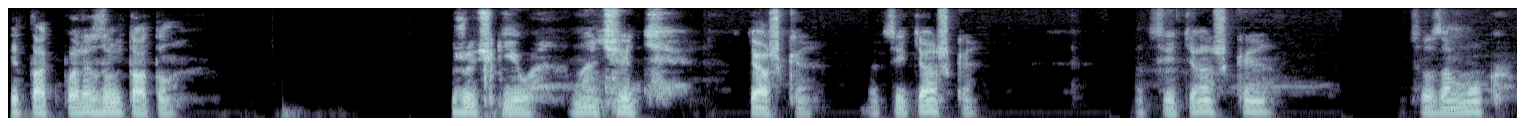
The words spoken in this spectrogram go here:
І так, по результату жучків. Значить, тяжки. Оці тяжки. Оці тяжки. Це замок.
